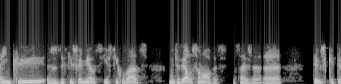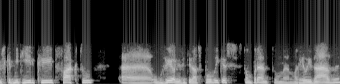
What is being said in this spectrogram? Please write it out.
em que os desafios são imensos e as dificuldades, muitas delas são novas. Ou seja, uh, temos, que, temos que admitir que, de facto, uh, o governo e as entidades públicas estão perante uma, uma realidade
